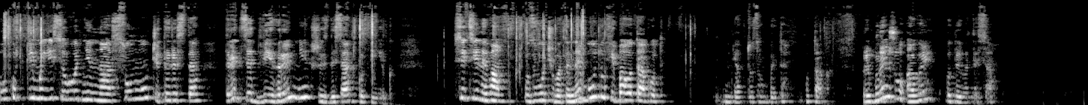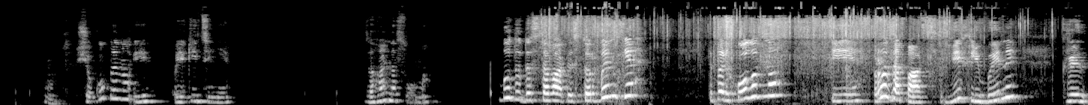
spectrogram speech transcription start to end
Покупки мої сьогодні на суму 432 гривні 60 копійок. Всі ціни вам озвучувати не буду, хіба отак от, як то зробити? Отак. Приближу, а ви подивитеся. От, що куплено і по якій ціні. Загальна сума. Буду доставати з торбинки. Тепер холодно. І про запас. Дві хлібини. Кри-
